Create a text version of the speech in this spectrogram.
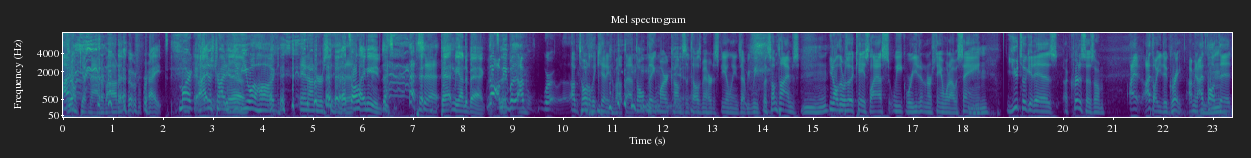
I don't get mad about it. right. Mark, I, I- just try to yeah. give you a hug and understand. That's it. all I need. That's it. pat me on the back. No, I mean, it. but I'm, we're, I'm totally kidding about that. Don't think Mark comes and tells me I hurt his feelings every week. But sometimes, Mm-hmm. you know, there was a case last week where you didn't understand what I was saying. Mm-hmm. You took it as a criticism. I, I thought you did great. I mean, I thought that,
